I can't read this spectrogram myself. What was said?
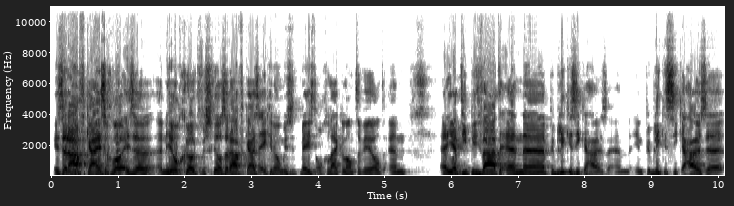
In Zuid-Afrika is er, is er een heel groot verschil. Zuid-Afrika is economisch het meest ongelijke land ter wereld. En uh, je hebt die private en uh, publieke ziekenhuizen. En in publieke ziekenhuizen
